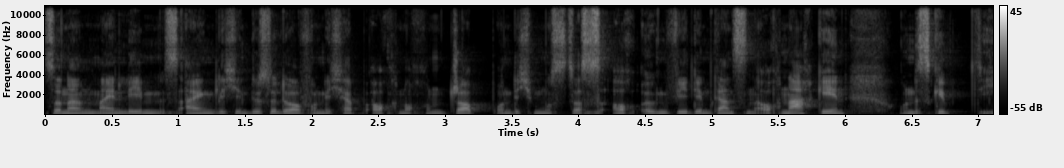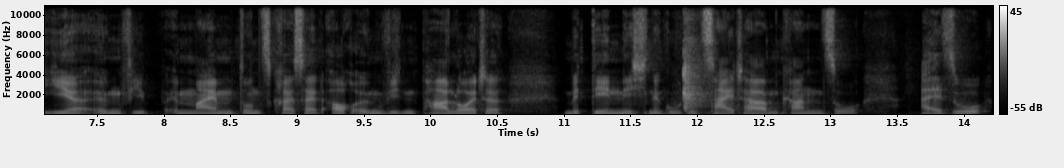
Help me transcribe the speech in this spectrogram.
sondern mein Leben ist eigentlich in Düsseldorf und ich habe auch noch einen Job und ich muss das auch irgendwie dem Ganzen auch nachgehen und es gibt hier irgendwie in meinem Dunstkreis halt auch irgendwie ein paar Leute, mit denen ich eine gute Zeit haben kann, so. Also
